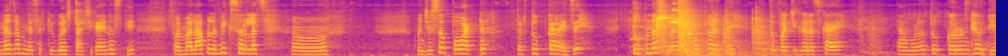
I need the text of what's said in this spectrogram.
न जमण्यासारखी गोष्ट अशी काही नसते. पण मला आपलं मिक्सरलाच म्हणजे सोपं वाटतं. तर तूप करायचे तूप नसलं तर मग कळतंय तुपाची गरज काय त्यामुळं तूप करून ठेवते.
